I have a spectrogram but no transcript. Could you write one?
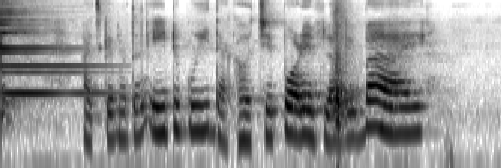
আজকের মতন এইটুকুই দেখা হচ্ছে পরের ব্লগে বাই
